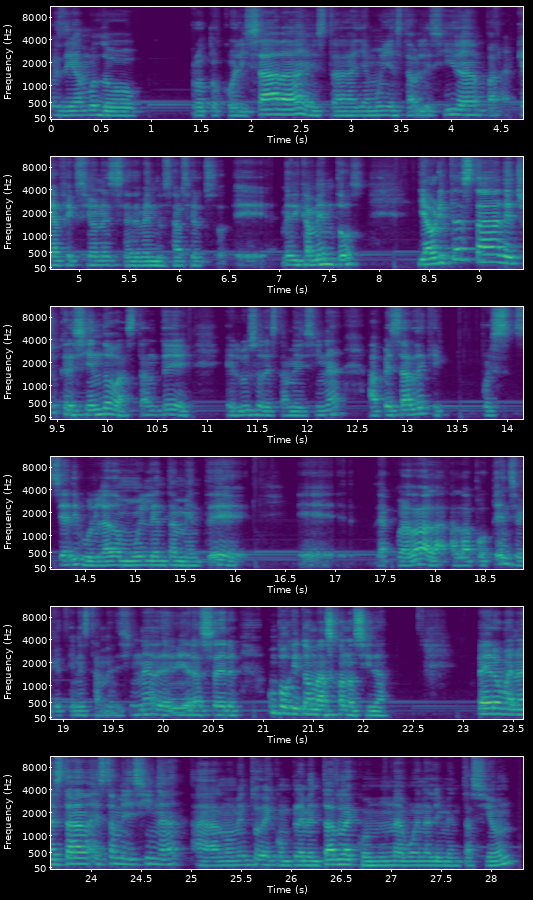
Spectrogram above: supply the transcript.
pues digámoslo, protocolizada, está ya muy establecida para qué afecciones se deben de usar ciertos eh, medicamentos. Y ahorita está, de hecho, creciendo bastante el uso de esta medicina, a pesar de que pues, se ha divulgado muy lentamente, eh, de acuerdo a la, potencia que tiene esta medicina, debiera ser un poquito más conocida. Pero bueno, esta, esta medicina, al momento de complementarla con una buena alimentación,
